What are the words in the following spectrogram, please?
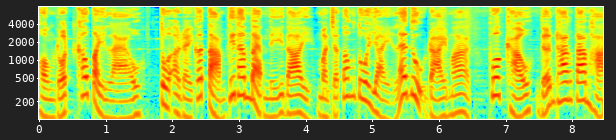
ของรถเข้าไปแล้ว ตัวอะไรก็ตามที่ทำแบบนี้ได้ มันจะต้องตัวใหญ่และดุร้ายมาก พวกเขาเดินทางตามหา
